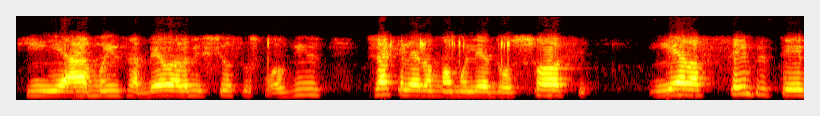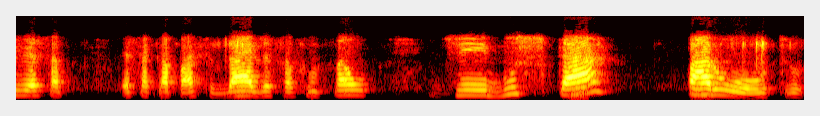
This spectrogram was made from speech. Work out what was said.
que a mãe Isabel, ela mexeu seus povinhos, já que ela era uma mulher do Oxóssi, e ela sempre teve essa, essa capacidade, essa função de buscar para o outro.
